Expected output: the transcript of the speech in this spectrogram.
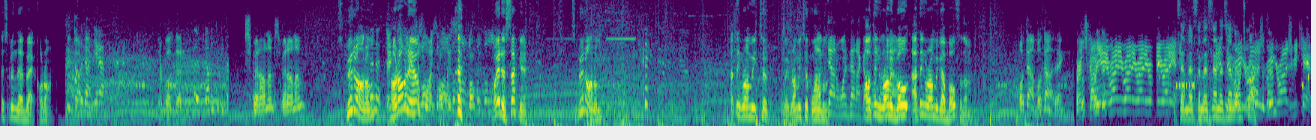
Let's spin that back. Hold on. He's Put it done. down, yeah. They're both dead. Uh, double two. Spin on him, spin on him. Spit on him? Hold on now. one, focus, focus. Wait a second. Spit on him. I think Rami took. Wait, Rami took one of them. down, one's down. I got I think of Rami both. I think Rami got both of them. Both down, both down, I think. Orange car, Where's yeah, ready, ready, ready, ready, ready. It's him, that's him, that's him, it's him, orange car. Garage, garage if you can.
